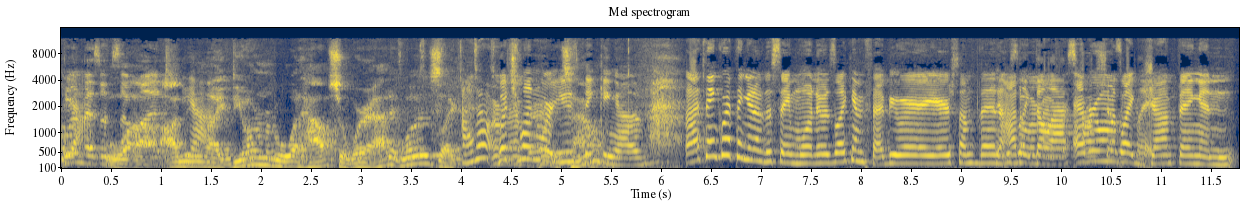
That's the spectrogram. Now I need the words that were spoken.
We're Yeah. missing so wow. much. I mean, Yeah. like, do y'all remember what house or where at it was? Like, I don't remember. Which one were you thinking of? I think we're thinking of the same one. It was like in February or something. was I don't like the remember. last Everyone was like played. Jumping and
